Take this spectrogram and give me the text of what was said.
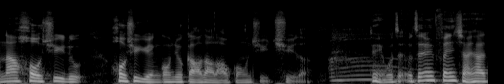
那后续如后续员工就告到劳工局去了。哦对，我这我这边分享一下。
